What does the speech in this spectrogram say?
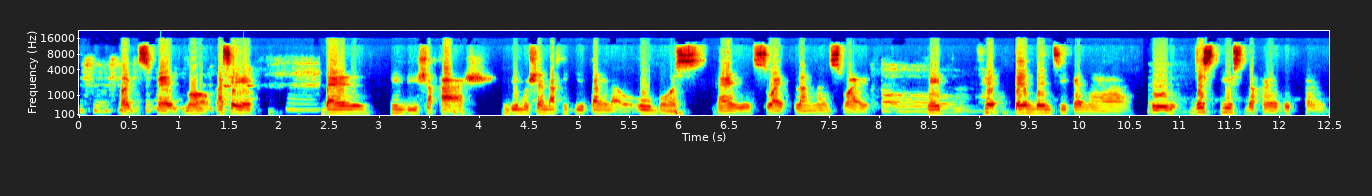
pag-spend mo. Kasi dahil hindi siya cash, hindi mo siya nakikitang nauubos dahil swipe lang ng swipe. Oo. May te- tendency ka na to just use the credit card.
